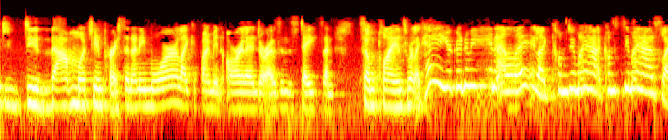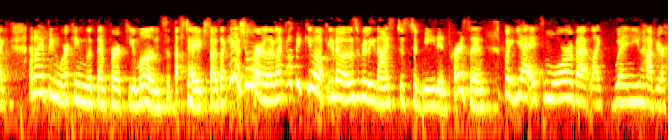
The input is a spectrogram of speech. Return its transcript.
do, do that much in person anymore. Like if I'm in Ireland or I was in the States and some clients were like, Hey, you're going to be in LA. Like come do my come see my house. Like, and I'd been working with them for a few months at that stage. So I was like, yeah, sure. They're like, I'll pick you up. You know, it was really nice just to meet in person. But yeah, it's more about like when you have your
